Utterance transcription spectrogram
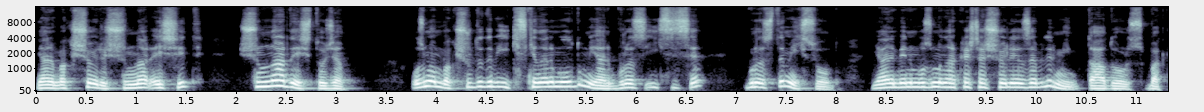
Yani bak şöyle şunlar eşit şunlar da eşit hocam. O zaman bak şurada da bir ikizkenarım oldu mu? Yani burası x ise burası da mı x oldu? Yani benim o zaman arkadaşlar şöyle yazabilir miyim? Daha doğrusu bak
